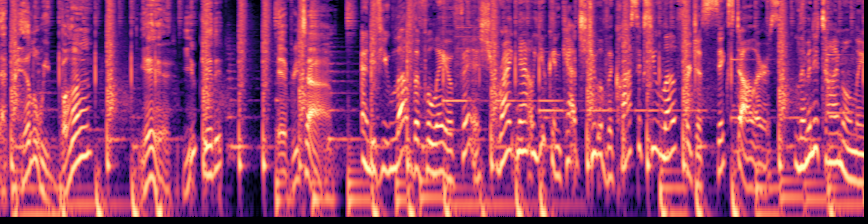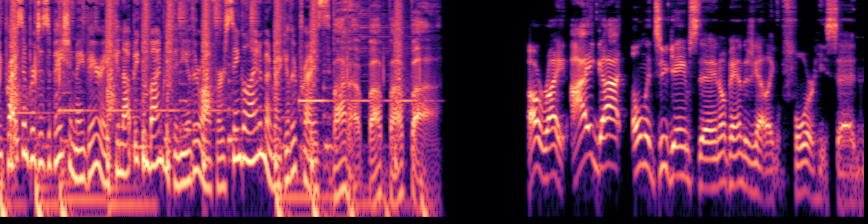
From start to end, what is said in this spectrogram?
that pillowy bun. Yeah, you get it. Every time. And if you love the filet of fish, right now you can catch two of the classics you love for just $6. Limited time only. Price and participation may vary. Cannot be combined with any other offer. Single item at regular price. Ba da ba ba ba. All right, I got only two games today. No Panthers got like four. He said.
